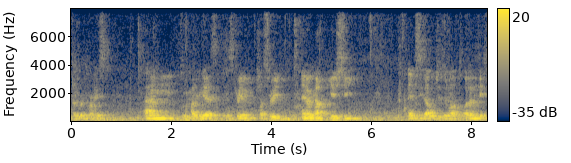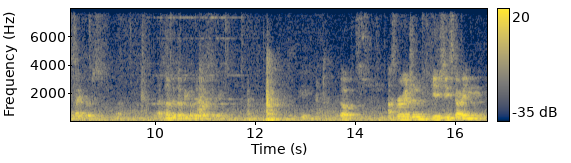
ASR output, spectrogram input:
that's great for NIST. Um, so we had AES, Stream, SHA-3, and we have PHC and CAESAR, which is about authenticated ciphers. That's not the topic of the talk today. Okay. So, as Per mentioned, PHC is starting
